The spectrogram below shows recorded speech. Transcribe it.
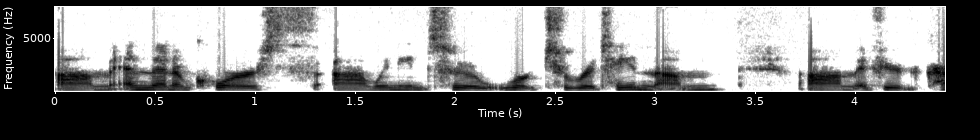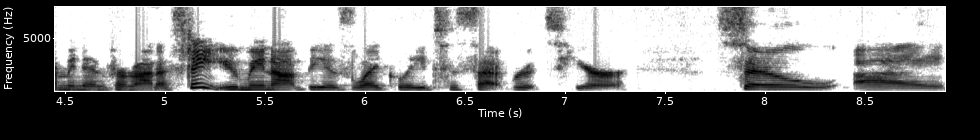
Um, and then, of course, uh, we need to work to retain them. Um, if you're coming in from out of state, you may not be as likely to set roots here. So, uh,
